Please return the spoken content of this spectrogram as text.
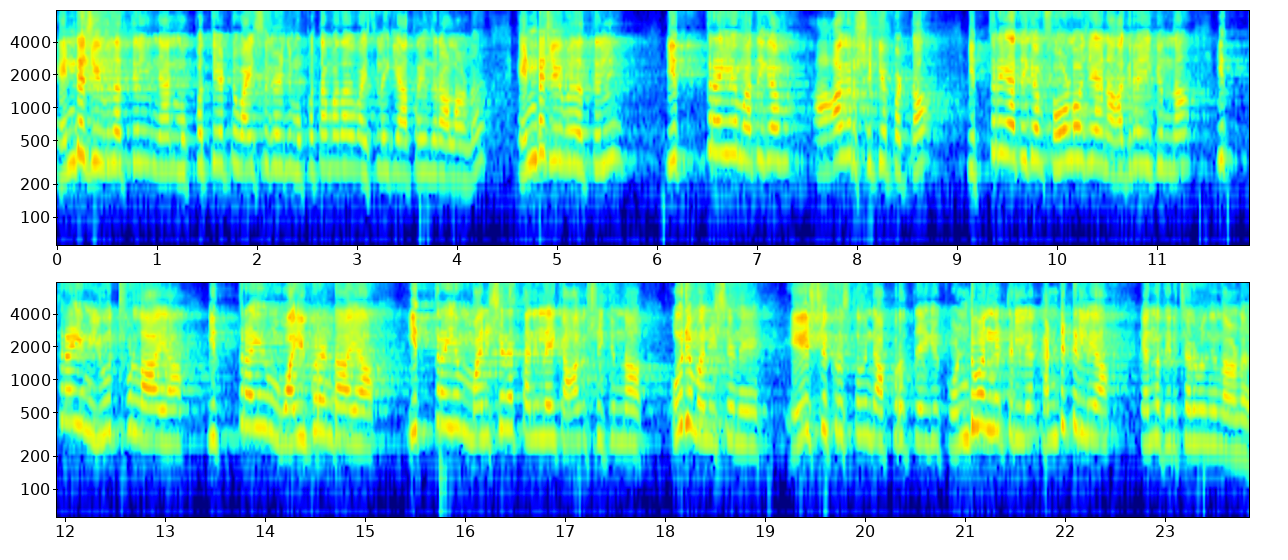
എന്റെ ജീവിതത്തിൽ ഞാൻ മുപ്പത്തിയെട്ട് വയസ്സ് കഴിഞ്ഞ് മുപ്പത്തൊമ്പത് വയസ്സിലേക്ക് യാത്ര ചെയ്യുന്ന ഒരാളാണ്. എന്റെ ജീവിതത്തിൽ ഇത്രയും അധികം ആകർഷിക്കപ്പെട്ട ഇത്രയധികം ഫോളോ ചെയ്യാൻ ആഗ്രഹിക്കുന്ന ഇത്രയും യൂത്ത്ഫുള്ളായ ഇത്രയും വൈബ്രന്റ് ആയ ഇത്രയും മനുഷ്യരെ തന്നിലേക്ക് ആകർഷിക്കുന്ന ഒരു മനുഷ്യനെ യേശു ക്രിസ്തുവിന്റെ അപ്പുറത്തേക്ക് കൊണ്ടുവന്നിട്ടില്ല കണ്ടിട്ടില്ല എന്ന തിരിച്ചറിവിൽ നിന്നാണ്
